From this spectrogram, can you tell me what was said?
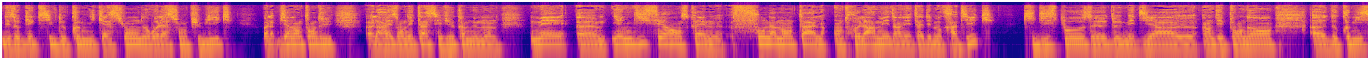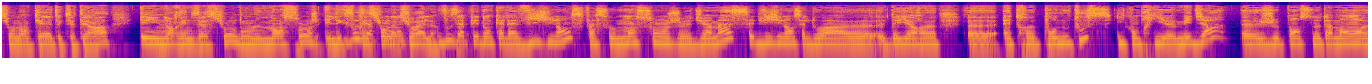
des objectifs de communication, de relations publiques voilà, bien entendu, euh, la raison d'État, c'est vieux comme le monde. Mais euh, il y a une différence quand même fondamentale entre l'armée d'un État démocratique qui dispose de médias euh, indépendants, de commissions d'enquête, etc., et une organisation dont le mensonge est l'expression naturelle. vous appelez donc à la vigilance face au mensonge du Hamas. Cette vigilance, elle doit d'ailleurs être pour nous tous, y compris médias, euh, je pense notamment euh,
